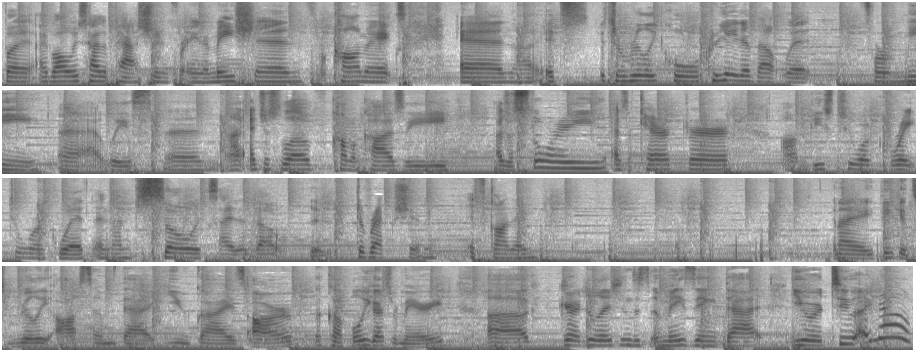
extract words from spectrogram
but I've always had a passion for animation, for comics, and uh, it's it's a really cool creative outlet for me, at least. And I, I, just love Kamikaze as a story, as a character. Um, these two are great to work with, and I'm so excited about the direction it's gone in. And I think it's really awesome that you guys are a couple. You guys are married. Uh, congratulations! It's amazing that you are two. I know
